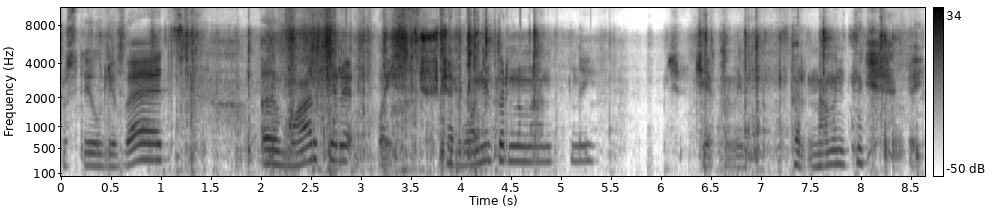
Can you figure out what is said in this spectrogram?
простий олівець. Е, маркери. Ой, червоний перманентний. Чи. Ой,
